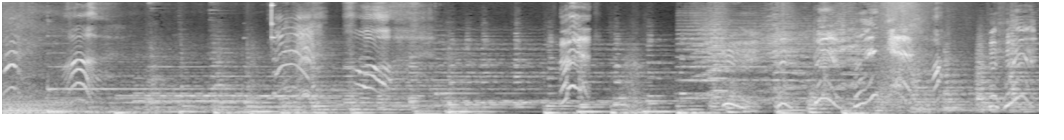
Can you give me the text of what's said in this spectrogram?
啊！啊！啊！呵！嗯！嗯嗯嗯！啊！嗯哼！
